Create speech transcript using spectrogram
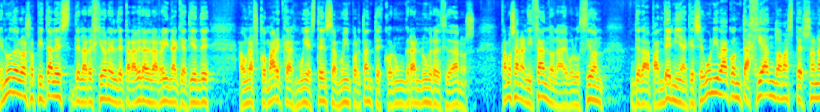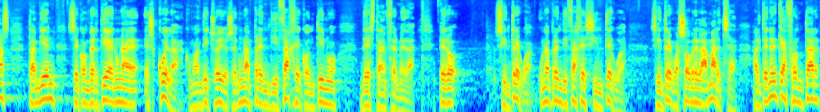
en uno de los hospitales de la región, el de Talavera de la Reina, que atiende a unas comarcas muy extensas, muy importantes, con un gran número de ciudadanos. Estamos analizando la evolución de la pandemia, que según iba contagiando a más personas, también se convertía en una escuela, como han dicho ellos, en un aprendizaje continuo de esta enfermedad. Pero sin tregua, un aprendizaje sin tregua, sin tregua, sobre la marcha, al tener que afrontar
